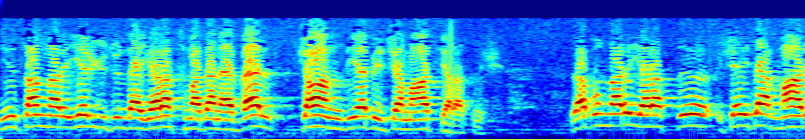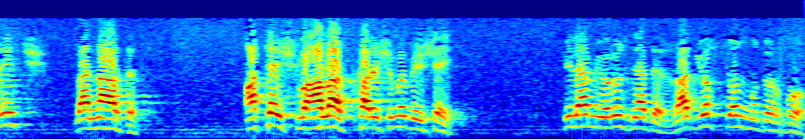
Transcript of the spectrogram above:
insanları yeryüzünde yaratmadan evvel can diye bir cemaat yaratmış. Ve bunları yarattığı şeyde mariç ve nardır. Ateş ve alaz karışımı bir şey. Bilemiyoruz nedir? Radyasyon mudur bu?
